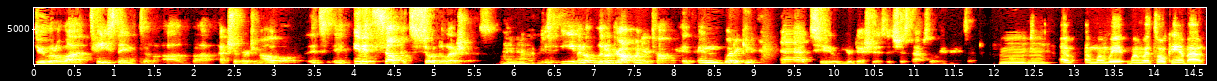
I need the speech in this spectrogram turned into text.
do little uh, tastings of, of uh, extra virgin olive oil? It's it, in itself, it's so delicious. I know. Just even a little drop on your tongue, it, and what it can add to your dishes is just absolutely amazing. Mm-hmm. And, and when we when we're talking about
